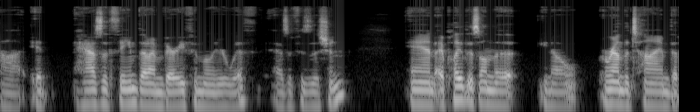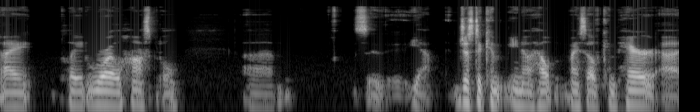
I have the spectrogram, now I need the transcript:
Uh, it has a theme that I'm very familiar with as a physician, and I played this on the you know around the time that I played Royal Hospital. Um, so, yeah, just to com- you know help myself compare. Uh,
